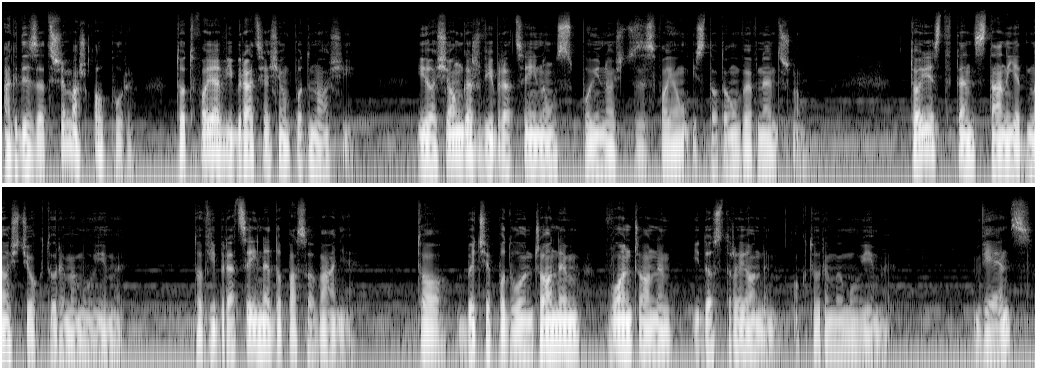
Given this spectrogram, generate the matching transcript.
A gdy zatrzymasz opór, to Twoja wibracja się podnosi i osiągasz wibracyjną spójność ze swoją istotą wewnętrzną. To jest ten stan jedności, o którym mówimy. To wibracyjne dopasowanie. To bycie podłączonym, włączonym i dostrojonym, o którym mówimy. Więc,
